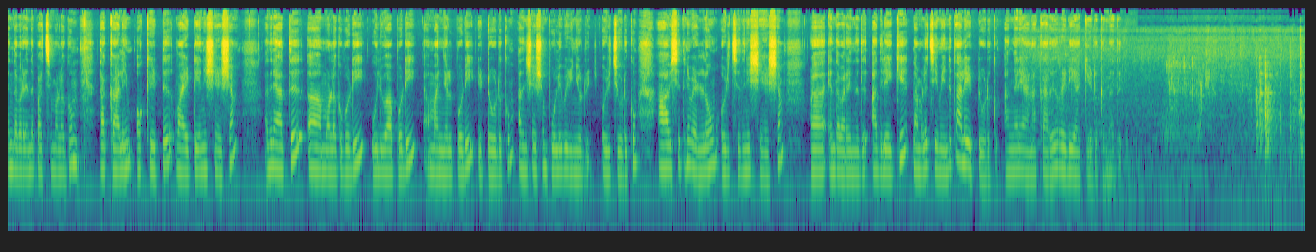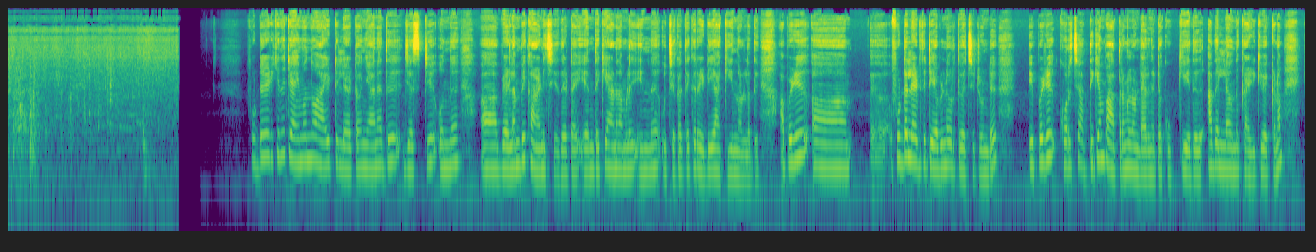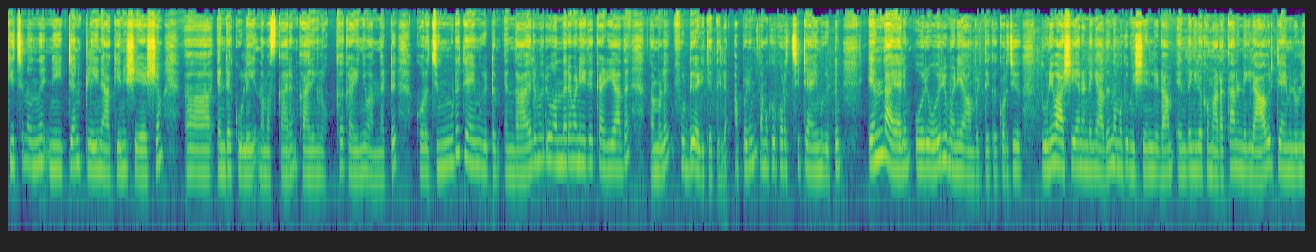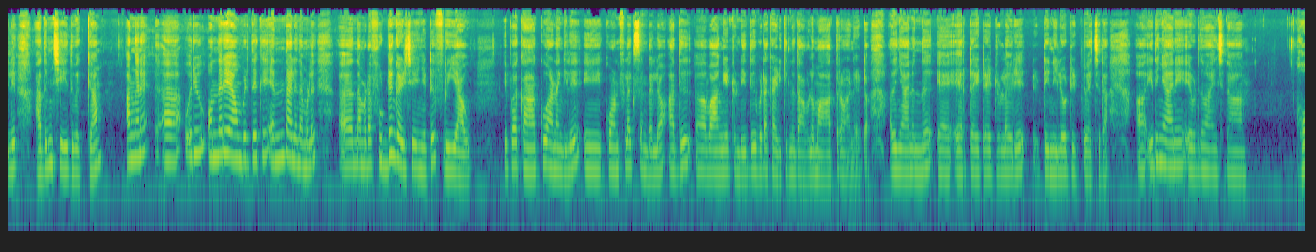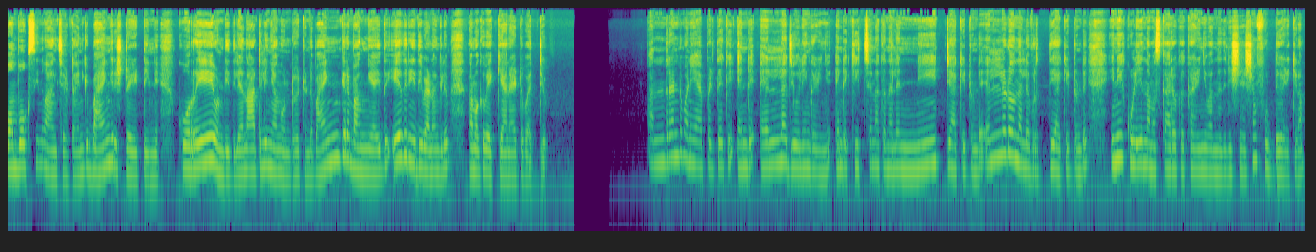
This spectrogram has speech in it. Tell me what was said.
എന്താ പറയുന്നത് പച്ചമുളകും തക്കാളിയും ഒക്കെ ഇട്ട് വഴറ്റിയതിന് ശേഷം അതിനകത്ത് മുളക് പൊടി ഉലുവാപ്പൊടി മഞ്ഞൾപ്പൊടി ഇട്ട് കൊടുക്കും. അതിനുശേഷം പുളി പിഴിഞ്ഞ് ഒഴിച്ചു കൊടുക്കും. ആവശ്യത്തിന് വെള്ളവും ഒഴിച്ചതിന് ശേഷം എന്താ പറയുന്നത് അതിലേക്ക് നമ്മൾ ചെമ്മീന്റെ തല ഇട്ട് കൊടുക്കും. അങ്ങനെയാണ് ആ കറി റെഡിയാക്കി എടുക്കുന്നത്. ഫുഡ് കഴിക്കുന്ന ടൈമൊന്നും ആയിട്ടില്ല കേട്ടോ. ഞാനത് ജസ്റ്റ് ഒന്ന് വിളമ്പി കാണിച്ചത് കേട്ടോ. എന്തൊക്കെയാണ് നമ്മൾ ഇന്ന് ഉച്ചക്കത്തേക്ക് റെഡിയാക്കി എന്നുള്ളത്. അപ്പോൾ ഫുഡെല്ലാം എടുത്ത് ടേബിളിന്റെ പുറത്ത് വെച്ചിട്ടുണ്ട്. ഇപ്പോഴ് കുറച്ച് അധികം പാത്രങ്ങളുണ്ടായിരുന്നു കേട്ടോ കുക്ക് ചെയ്തത്. അതെല്ലാം ഒന്ന് കഴുകി വെക്കണം. കിച്ചൺ ഒന്ന് നീറ്റ് ആൻഡ് ക്ലീൻ ആക്കിയതിന് ശേഷം എന്റെ കുളി നമസ്കാരം കാര്യങ്ങളൊക്കെ കഴിഞ്ഞ് വന്നിട്ട് കുറച്ചും കൂടെ ടൈം കിട്ടും. എന്തായാലും ഒരു ഒന്നര മണിയൊക്കെ കഴിയാതെ നമ്മൾ ഫുഡ് കഴിക്കത്തില്ല. അപ്പോഴും നമുക്ക് കുറച്ച് ടൈം കിട്ടും. എന്തായാലും ഒരു ഒരു മണിയാകുമ്പോഴത്തേക്ക് കുറച്ച് തുണി വാഷ് ചെയ്യാനുണ്ടെങ്കിൽ അത് നമുക്ക് മെഷീനിലിടാം എന്തെങ്കിലുമൊക്കെ മടക്കാനുണ്ടെങ്കിൽ ആ ഒരു ടൈമിനുള്ളിൽ അതും ചെയ്തു വെക്കാം. അങ്ങനെ ഒരു ഒന്നര ആകുമ്പോഴത്തേക്ക് എന്തായാലും നമ്മൾ നമ്മുടെ ഫുഡും കഴിച്ച് കഴിഞ്ഞിട്ട് ഫ്രീ ആവും. ഇപ്പോൾ കാക്കു ആണെങ്കിൽ ഈ കോൺഫ്ലെക്സ് ഉണ്ടല്ലോ അത് വാങ്ങിയിട്ടുണ്ട്. ഇത് ഇവിടെ കഴിക്കുന്നത് അവൾ മാത്രമാണ് കേട്ടോ. അത് ഞാനൊന്ന് എയർ ടൈറ്റ് ആയിട്ടുള്ള ഒരു ടിന്നിലോട്ട് ഇട്ട് വെച്ചതാണ് ഇത് ഞാൻ എവിടുന്ന് വാങ്ങിച്ചതാ? ഹോം ബോക്സിൽ നിന്ന് വാങ്ങിച്ച കേട്ടോ. എനിക്ക് ഭയങ്കര ഇഷ്ടമായി ടിന്ന്. കുറേ ഉണ്ട് ഇതിൽ നാട്ടിൽ ഞാൻ കൊണ്ടുപോയിട്ടുണ്ട്. ഭയങ്കര ഭംഗിയായി ഇത് ഏത് രീതി വേണമെങ്കിലും നമുക്ക് വെക്കാനായിട്ട് പറ്റും. പന്ത്രണ്ട് മണിയായപ്പോഴത്തേക്ക് എന്റെ എല്ലാ ജോലിയും കഴിഞ്ഞ് എന്റെ കിച്ചണൊക്കെ നല്ല നീറ്റാക്കിയിട്ടുണ്ട് എല്ലായിടവും നല്ല വൃത്തിയാക്കിയിട്ടുണ്ട്. ഇനി കുളിയും നമസ്കാരമൊക്കെ കഴിഞ്ഞ് വന്നതിന് ശേഷം ഫുഡ് കഴിക്കണം.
